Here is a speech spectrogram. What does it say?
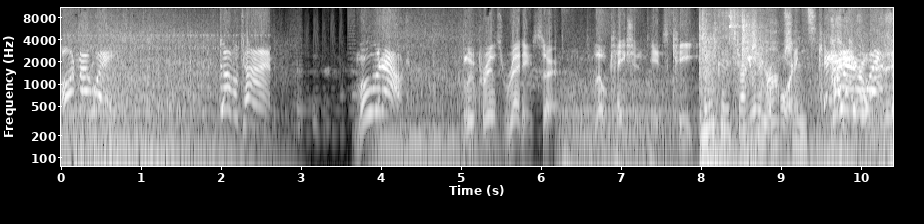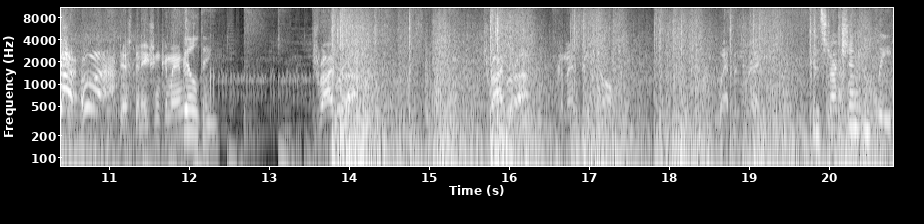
on my way. Double time. Moving out. Blueprints ready, sir. Location is key. New construction Unit options. Can't get away, position. sir. Destination, Commander? Building. Driver up. Driver up. Commencing assault. Weapon ready. Construction complete.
